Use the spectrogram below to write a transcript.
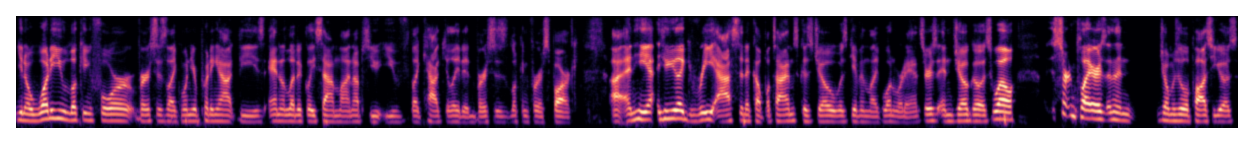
you know, what are you looking for versus like when you're putting out these analytically sound lineups you you've like calculated versus looking for a spark. Uh, and he he like re-asked it a couple times because Joe was given like one word answers, and Joe goes, well, certain players, and then Joe Mazzulla paused. He goes,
